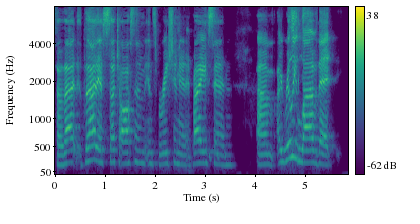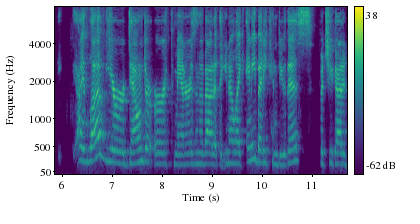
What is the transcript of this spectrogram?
so that that is such awesome inspiration and advice and um, i really love that I love your down to earth mannerism about it that you know like anybody can do this but you got to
